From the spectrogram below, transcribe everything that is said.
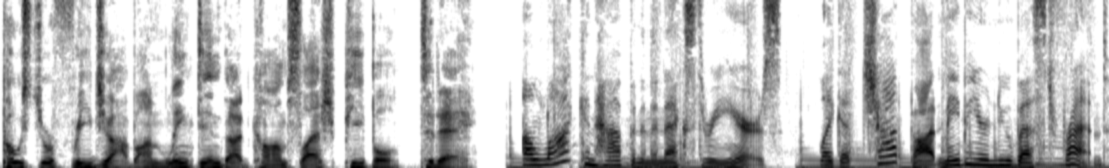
Post your free job on linkedin.com/people slash people today. A lot can happen in the next three years. Like a chatbot may be your new best friend.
